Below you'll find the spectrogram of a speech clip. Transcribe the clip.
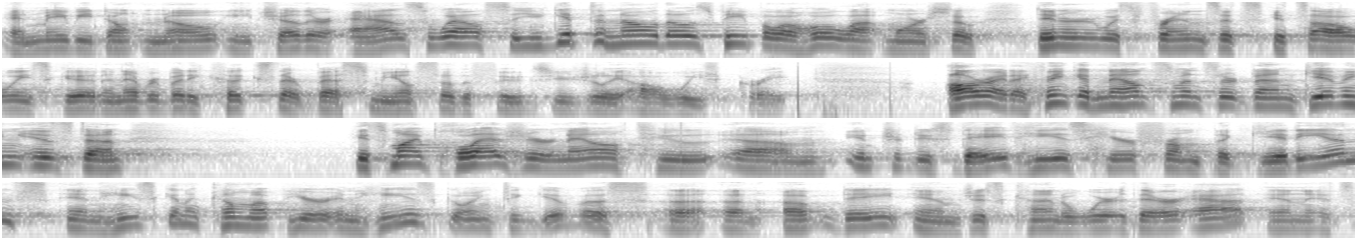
and maybe don't know each other as well. So you get to know those people a whole lot more. So dinner with friends, it's, it's always good, and everybody cooks their best meal, so the food's usually always great. All right, I think announcements are done, giving is done. It's my pleasure now to um, introduce Dave. He is here from the Gideons, and he's going to come up here and he is going to give us a, an update and just kind of where they're at. And it's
